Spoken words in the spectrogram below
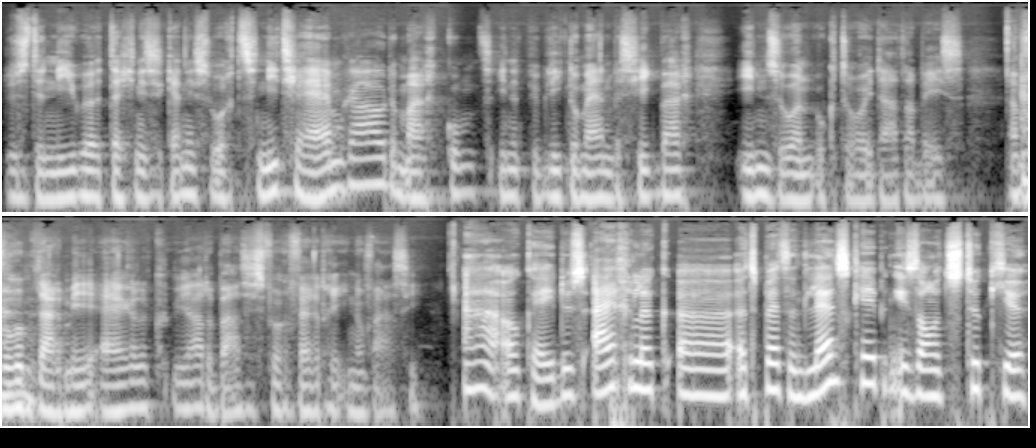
Dus de nieuwe technische kennis wordt niet geheim gehouden, maar komt in het publiek domein beschikbaar in zo'n octrooidatabase. En vormt ah. daarmee eigenlijk ja, de basis voor verdere innovatie. Ah, oké. Dus eigenlijk uh, het patent landscaping is dan het stukje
